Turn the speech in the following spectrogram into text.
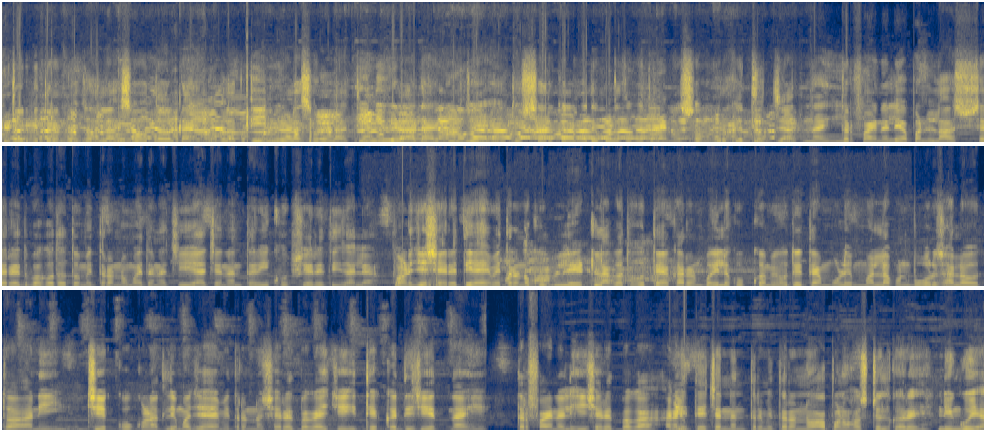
तर मित्रांनो झालं असं होतं डायमंडला तीन वेळा सोडला. तिन्ही वेळा डायमंड जो आहे तो सर्कलमध्ये पडतो मित्रांनो समोर कधीच जात नाही. तर फायनली आपण लास्ट शर्यत बघत होतो मित्रांनो मैदानाची. याच्यानंतरही खूप शर्यती झाल्या. पण जे शर्यती आहे मित्रांनो खूप लेट लागत होत्या कारण बैल खूप कमी होते त्यामुळे मला पण बोर झाला होता. आणि जे कोकणातली मजा आहे मित्रांनो शर्यत बघायची इथे कधीच येत नाही. तर फायनली ही शर्यत बघा. आणि त्याच्यानंतर मित्रांनो आपण हॉस्टेलकडे निघूया.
